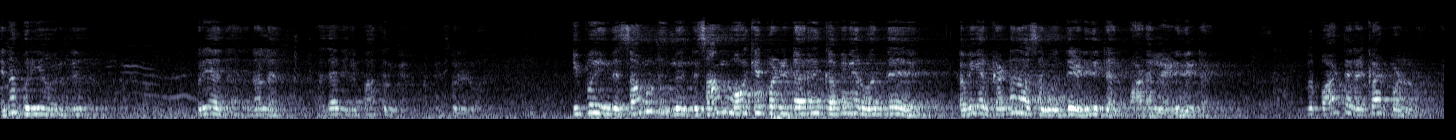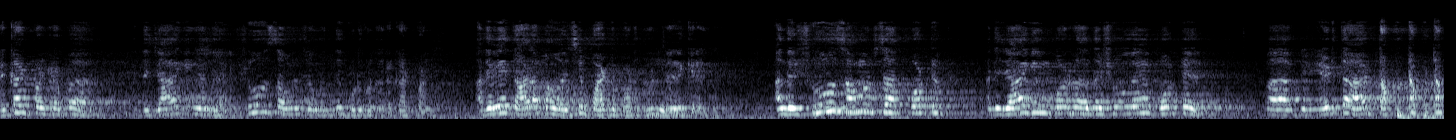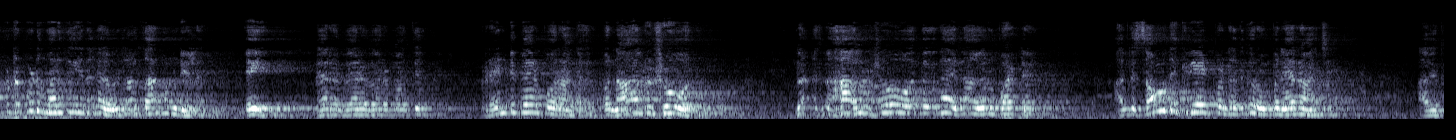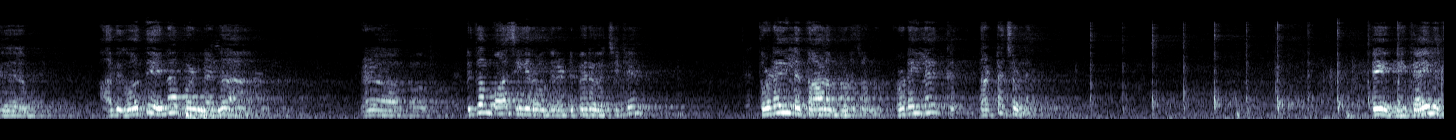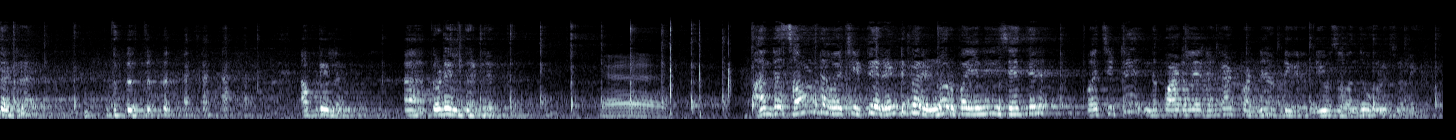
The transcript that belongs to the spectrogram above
என்ன புரியும் அவருக்கு? புரியாது? அதனால அதான் நீங்க பாத்துருங்க அப்படின்னு சொல்லிடுவாரு. இப்போ இந்த சவுண்ட் இந்த சாங் ஓகே பண்ணிட்டாரு. கவிஞர் வந்து கவிஞர் கண்ணதாசன் வந்து எழுதிட்டாரு பாடல்ல எழுதிட்டாரு. இந்த பாட்டை ரெக்கார்ட் பண்ணணும். ரெக்கார்ட் பண்றப்ப இந்த ஜாகிங் அந்த ஷூ சவுண்ட்ஸ் வந்து கொடுக்கணும் ரெக்கார்ட் பண்ணணும். அதவே தாளமா வச்சு பாட்டு போடணும்னு நினைக்கிறேன். அந்த ஷூ சவுண்ட்ஸா போட்டு அந்த ஜாகிங் போடுற அந்த ஷூவை போட்டு எடுத்தா டப்பு டப்பு டப்பு டப்புன்னு வருது. எனக்கு என்னால தாங்க முடியல. ஏய் வேற வேற வேற மாத்து. ரெண்டு பேர் போறாங்க. இப்ப நாலு ஷோ வரும். நாலு ஷோ வந்ததுன்னா என்ன ஆகும் பாட்டு. அந்த சவுண்டை கிரியேட் பண்றதுக்கு ரொம்ப நேரம் ஆச்சு. அதுக்கு அதுக்கு வந்து என்ன பண்ணேன்னா ரிதம் வாசிக்கிறவங்க ரெண்டு பேரை வச்சுட்டு தொடையில தாளம் போட சொன்னேன். தொடையில க- தட்ட சொன்னேன். ஏய் நீ கையில தட்டுற. அப்படி இல்லை. ஆ தொடையில தட்டு. அந்த சவுண்டை வச்சுட்டு ரெண்டு பேர் இன்னொரு பையனையும் சேர்த்து வச்சுட்டு இந்த பாடலை ரெக்கார்ட் பண்ணு அப்படிங்கிற நியூஸை வந்து உங்களுக்கு சொல்லிக்கிறேன்.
